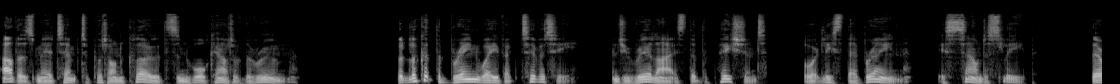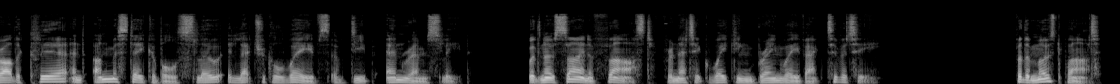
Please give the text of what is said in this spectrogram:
Others may attempt to put on clothes and walk out of the room. But look at the brainwave activity, and you realize that the patient, or at least their brain, is sound asleep there are the clear and unmistakable slow electrical waves of deep NREM sleep, with no sign of fast, frenetic waking brainwave activity. For the most part,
